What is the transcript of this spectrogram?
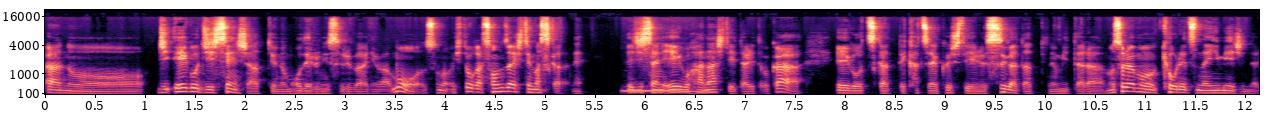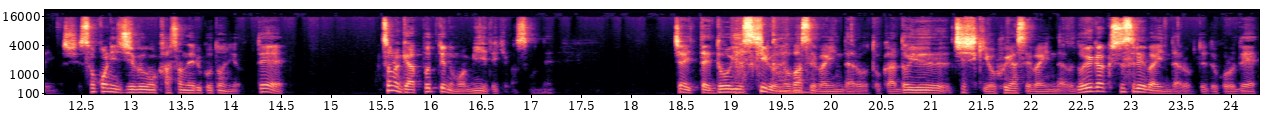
あの、英語実践者っていうのをモデルにする場合には、もうその人が存在してますからね。で、実際に英語を話していたりとか、英語を使って活躍している姿っていうのを見たら、もうそれはもう強烈なイメージになりますし、そこに自分を重ねることによって、そのギャップっていうのも見えてきますもんね。じゃあ一体どういうスキルを伸ばせばいいんだろうとか、どういう知識を増やせばいいんだろう、どういう学習すればいいんだろうっていうところで、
